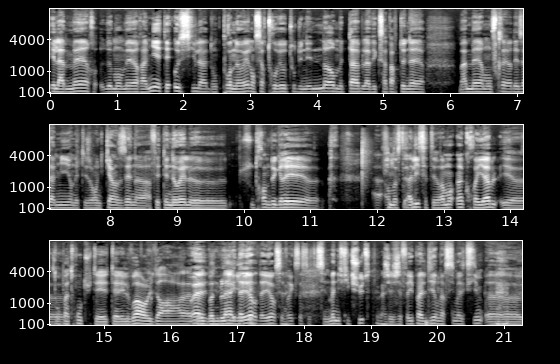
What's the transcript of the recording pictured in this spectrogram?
Et la mère de mon meilleur ami était aussi là. Donc pour Noël, on s'est retrouvés autour d'une énorme table avec sa partenaire. Ma mère, mon frère, des amis, on était genre une quinzaine à, à fêter Noël euh, sous 30 degrés. euh, en. Australie, c'était vraiment incroyable. Et, euh, Ton patron, tu t'es t'es allé le voir en lui disant ah, Ouais, bonne, bonne blague. D'ailleurs, d'ailleurs, c'est vrai que ça, c'est une magnifique chute. Ouais. J'ai j'ai failli pas le dire, merci Maxime. Euh,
